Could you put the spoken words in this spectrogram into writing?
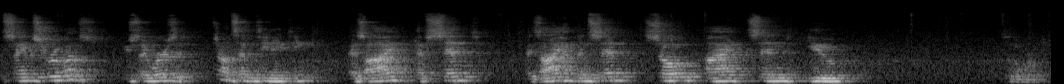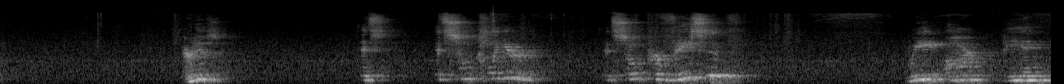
The same is true of us. You say, where is it? John 17, 18. As I have sent, as I have been sent, so I send you to the world. There it is. It's, it's so clear. It's so pervasive. We are being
